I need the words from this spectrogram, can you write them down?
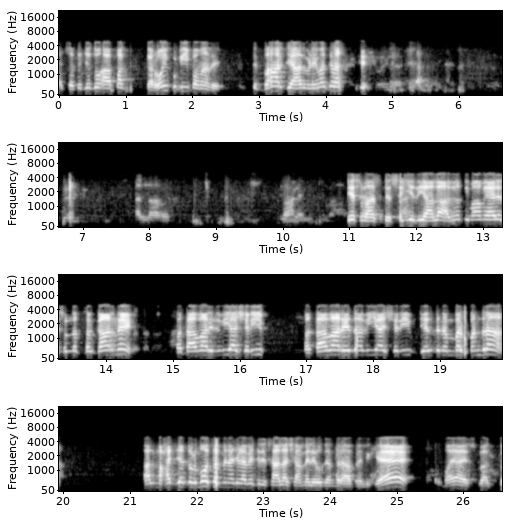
اچھا تے جدوں آپ گھروں ہی کٹی پواں دے باہر جہاد بنےوا کرا اس واسطے سیدی آلہ حضرت امام اہل سنت سرکار نے فتاوا رضویہ شریف فتاوا رضاویہ شریف، جلد نمبر پندرہ المحجت المحتمنہ جڑا وچ رسالہ شامل ہے، او دے اندر آپ نے لکھیا ہے، فرمایا اس وقت،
